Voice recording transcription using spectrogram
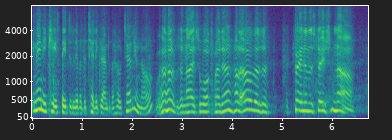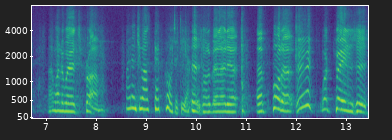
In any case, they deliver the telegram to the hotel, you know. Well, it was a nice walk, my dear. Hello, there's a, a train in the station now. I wonder where it's from. Why don't you ask Pep Porter, dear? It's not a bad idea. Uh, Porter, eh? what train is this?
